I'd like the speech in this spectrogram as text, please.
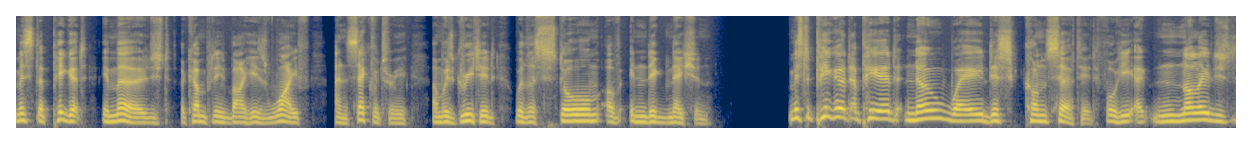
Mr. Piggott emerged, accompanied by his wife and secretary, and was greeted with a storm of indignation. Mr. Piggott appeared no way disconcerted, for he acknowledged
